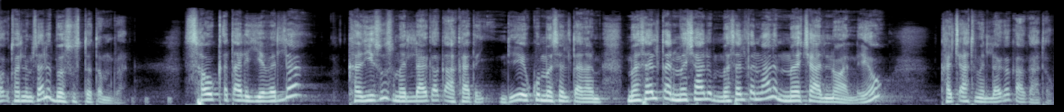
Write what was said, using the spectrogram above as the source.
አቅቶት ለምሳሌ በሱስ ተጠምዷል። ሰው ቅጠል እየበላ ከዚህ ሱስ መላቀቅ አካተኝ። እንዲህ እኮ መሰልጠን መሰልጠን መቻል መሰልጠን ማለት መቻል ነው አለ። ይኸው ከጫት መላቀቅ አቃተው።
